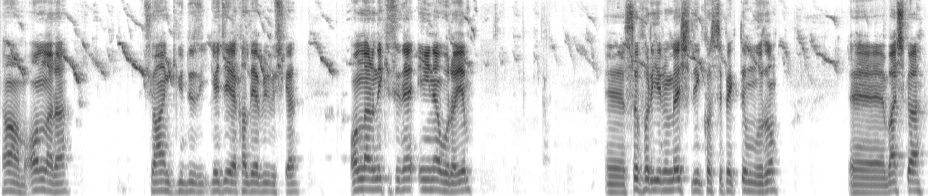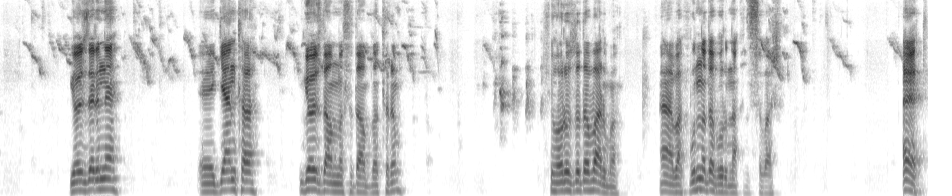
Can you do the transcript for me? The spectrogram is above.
Tamam? Onlara şu an gündüz gece yakalayabilmişken onların ikisine iğne vurayım. Ee, 0.25 linkospektim vururum. Ee, başka gözlerine e, Genta göz damlası damlatırım. Şu horozda da var mı? Ha bak bununla da burun akıntısı var. Evet.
